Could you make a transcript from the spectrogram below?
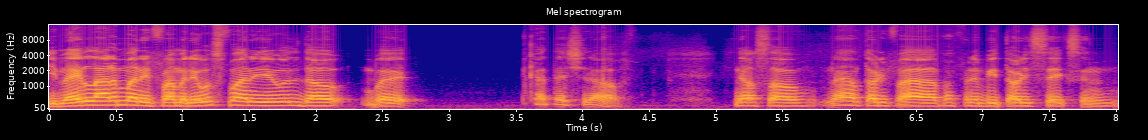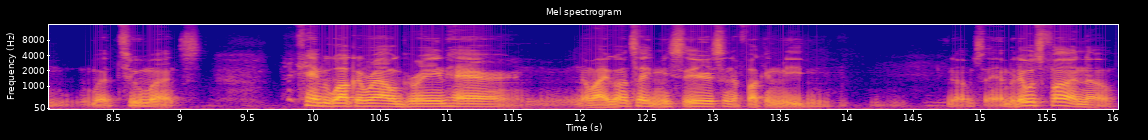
You made a lot of money from it. It was funny, it was dope, but cut that shit off. You know, so now I'm 35. I'm finna be 36 in what two months. I can't be walking around with green hair. Nobody gonna take me serious in a fucking meeting. You know what I'm saying? But it was fun though.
